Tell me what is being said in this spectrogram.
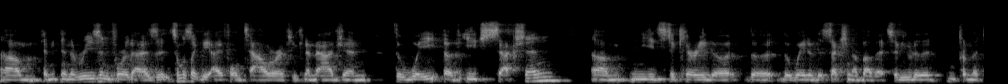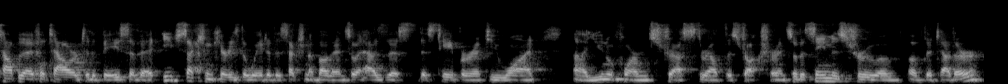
Um, and, and, the reason for that is it's almost like the Eiffel Tower, if you can imagine. The weight of each section um, needs to carry the, the, the weight of the section above it. So if you go to the, from the top of the Eiffel Tower to the base of it, each section carries the weight of the section above it. And so it has this, this taper if you want uh, uniform stress throughout the structure. And so the same is true of, of the tether.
